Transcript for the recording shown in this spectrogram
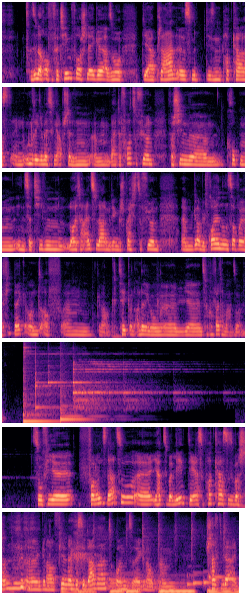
sind auch offen für Themenvorschläge. Also der Plan ist, mit diesem Podcast in unregelmäßigen Abständen ähm, weiter fortzuführen, verschiedene ähm, Gruppen, Initiativen, Leute einzuladen, mit denen Gespräche zu führen. Ähm, genau, wir freuen uns auf euer Feedback und auf ähm, genau, Kritik und Anregungen, äh, wie wir in Zukunft weitermachen sollen. So viel von uns dazu. Äh, ihr habt es überlebt, der erste Podcast ist überstanden. äh, genau, vielen Dank, dass ihr da wart und äh, genau, ähm, schaltet wieder ein.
